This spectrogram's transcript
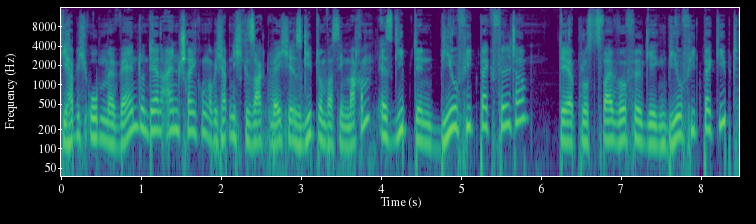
Die habe ich oben erwähnt und deren Einschränkungen, aber ich habe nicht gesagt, welche es gibt und was sie machen. Es gibt den Biofeedback-Filter der plus zwei Würfel gegen Biofeedback gibt.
